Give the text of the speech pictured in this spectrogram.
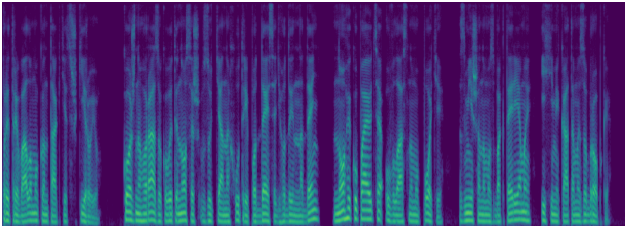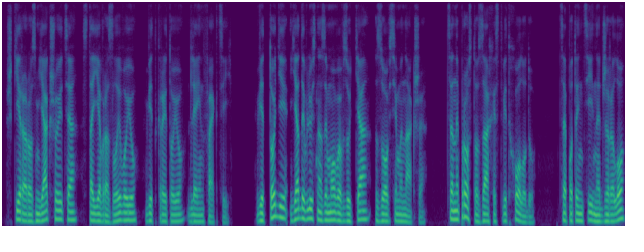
при тривалому контакті з шкірою. Кожного разу, коли ти носиш взуття на хутрі по 10 годин на день, ноги купаються у власному поті, змішаному з бактеріями і хімікатами з обробки. Шкіра розм'якшується, стає вразливою, відкритою для інфекцій. Відтоді я дивлюсь на зимове взуття зовсім інакше. Це не просто захист від холоду, це потенційне джерело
